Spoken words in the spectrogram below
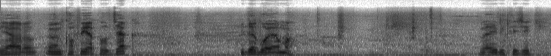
Yarın ön kapı yapılacak. Bir de boyama. Ve bitecek.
